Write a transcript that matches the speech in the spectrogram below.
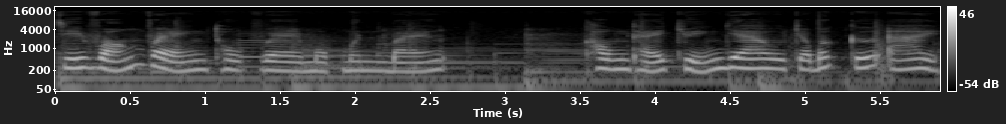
chỉ vỏn vẹn thuộc về một mình bạn, không thể chuyển giao cho bất cứ ai.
